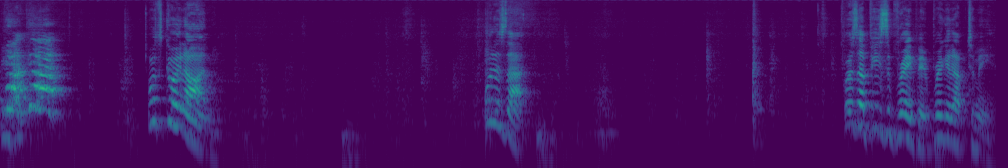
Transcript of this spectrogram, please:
What's that? What's going on? What is that? Where's that piece of paper? Bring it up to me.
